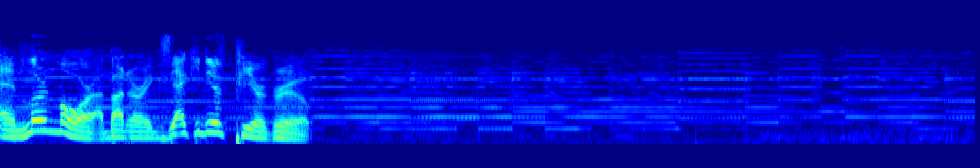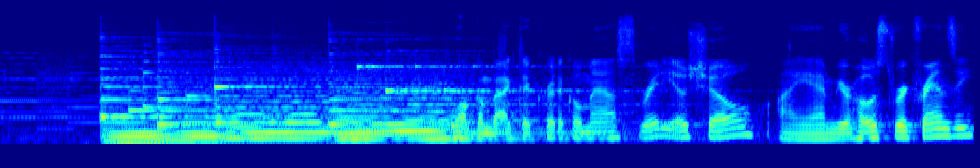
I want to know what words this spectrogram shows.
and learn more about our executive peer group. Welcome back to Critical Mass Radio Show. I am your host, Rick Franzi.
